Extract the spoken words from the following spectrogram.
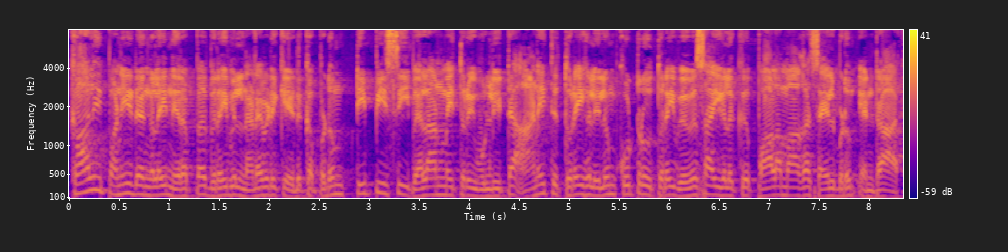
காலி பணியிடங்களை நிரப்ப விரைவில் நடவடிக்கை எடுக்கப்படும். டிபிசி வேளாண்மைத்துறை உள்ளிட்ட அனைத்து துறைகளிலும் கூட்டுறவுத்துறை விவசாயிகளுக்கு பாலமாக செயல்படும் என்றார்.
